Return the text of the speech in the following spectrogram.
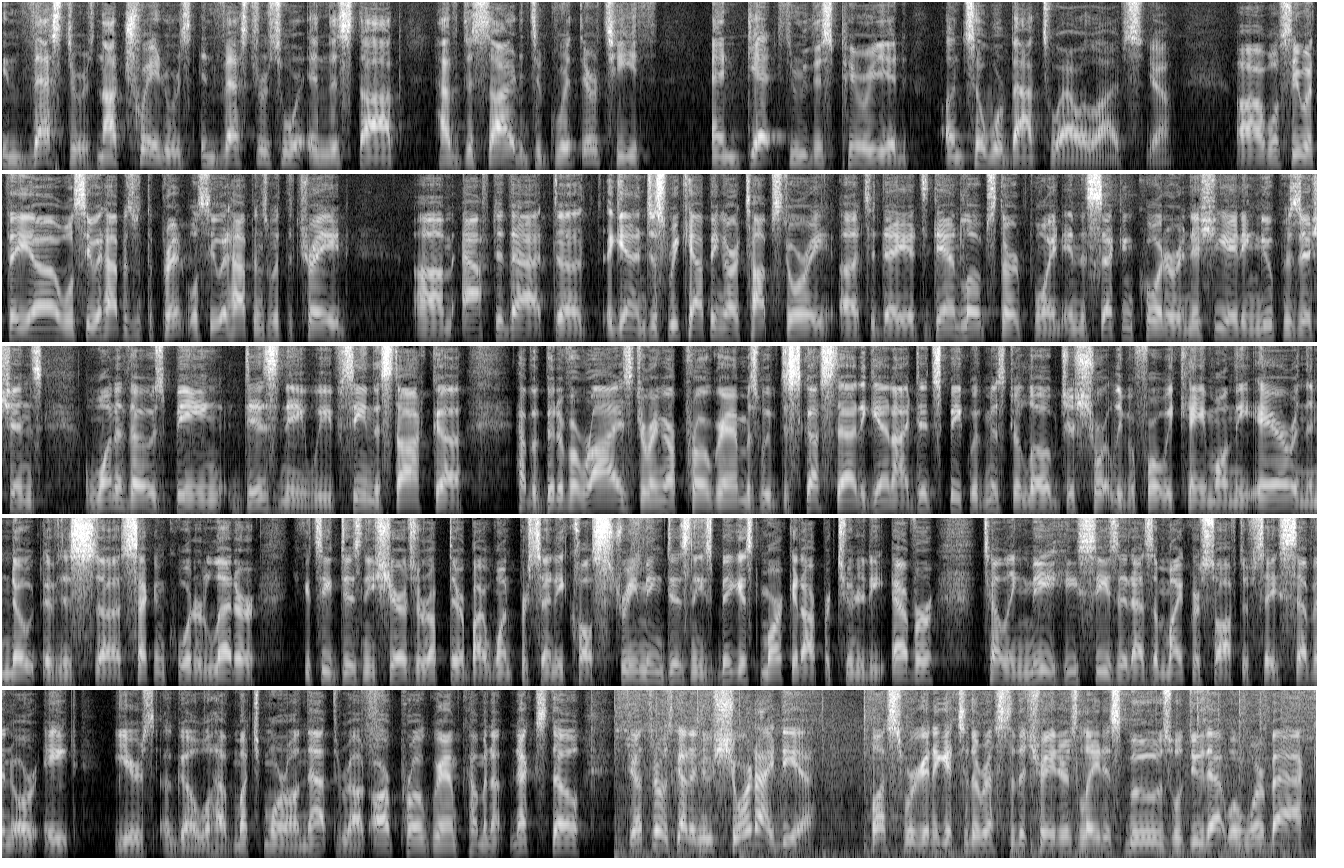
investors, not traders, investors who are in this stock have decided to grit their teeth and get through this period until we're back to our lives. Yeah. Uh, we'll see what the uh, we'll see what happens with the print. We'll see what happens with the trade um, after that. Uh, again, just recapping our top story uh, today, it's Dan Loeb's Third Point. In the second quarter, initiating new positions, one of those being Disney. We've seen the stock uh, have a bit of a rise during our program as we've discussed that. Again, I did speak with Mr. Loeb just shortly before we came on the air. In the note of his uh, second quarter letter, you can see Disney shares are up there by 1%. He calls streaming Disney's biggest market opportunity ever, telling me he sees it as a Microsoft of, say, seven or eight years ago. We'll have much more on that throughout our program. Coming up next, though, Jethro's got a new short idea. Plus, we're going to get to the rest of the traders' latest moves. We'll do that when we're back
